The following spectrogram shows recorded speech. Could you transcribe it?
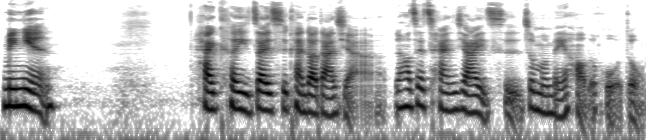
明年还可以再次看到大家，然后再参加一次这么美好的活动。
